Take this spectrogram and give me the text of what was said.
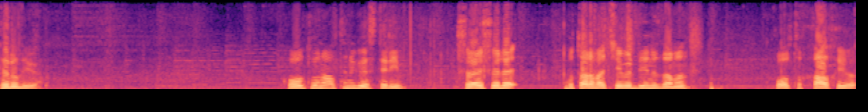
kırılıyor. Koltuğun altını göstereyim. Şurayı şöyle bu tarafa çevirdiğiniz zaman koltuk kalkıyor.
